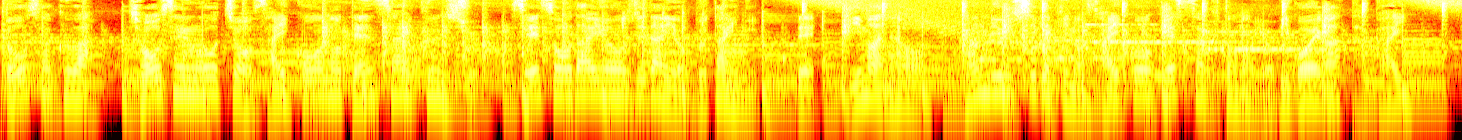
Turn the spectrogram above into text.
同作は、朝鮮王朝最高の天才君主、清掃大王時代を舞台に、で、今なお、韓流刺激の最高傑作との呼び声が高い。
